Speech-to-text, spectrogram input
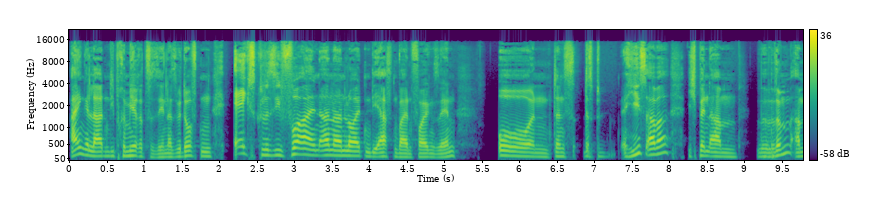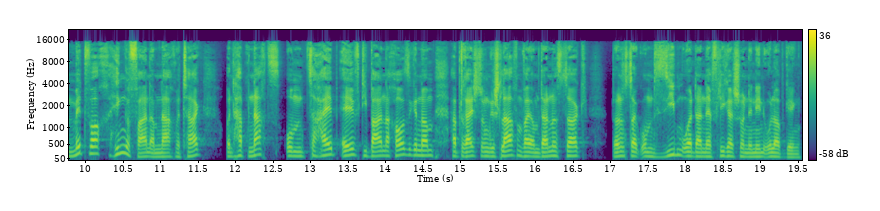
eingeladen, die Premiere zu sehen. Also wir durften exklusiv vor allen anderen Leuten die ersten beiden Folgen sehen. Und das, das hieß aber, ich bin am, am Mittwoch hingefahren am Nachmittag und habe nachts um halb elf die Bahn nach Hause genommen, habe drei Stunden geschlafen, weil am Donnerstag Donnerstag um 7 Uhr dann der Flieger schon in den Urlaub ging.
